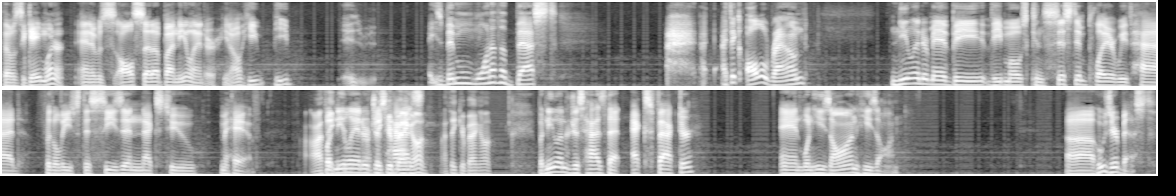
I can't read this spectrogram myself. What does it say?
that was the game winner. And it was all set up by Nylander. You know, he he eh, he's been one of the best. I think all around, Nylander may have be the most consistent player we've had for the Leafs this season, next to Mikheyev. I but think Nylander I just think you're has, bang on. I think you're bang on. But Nylander just has that X factor, and when he's on, he's on. Uh, who's your best?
